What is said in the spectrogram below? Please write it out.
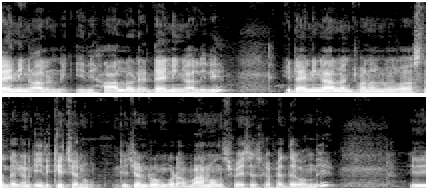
డైనింగ్ హాల్ అండి. ఇది హాల్లోనే డైనింగ్ హాల్ ఇది. ఈ డైనింగ్ హాల్ నుంచి మనం వస్తుంటే కనుక ఇది కిచెన్. కిచెన్ రూమ్ కూడా బాగానే ఉంది స్పేసెస్గా పెద్దగా ఉంది. ఇది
